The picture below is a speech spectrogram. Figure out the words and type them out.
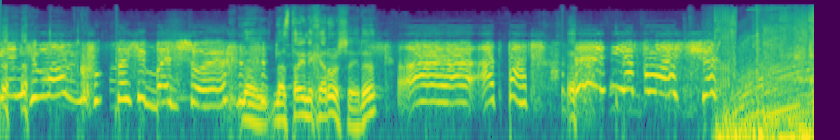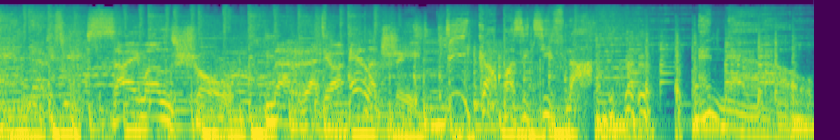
Я не могу. Спасибо большое. Ну, настроение хорошее, да? А, отпад. Я плачу. Саймон Шоу на Радио Energy. Дико позитивно. And now.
